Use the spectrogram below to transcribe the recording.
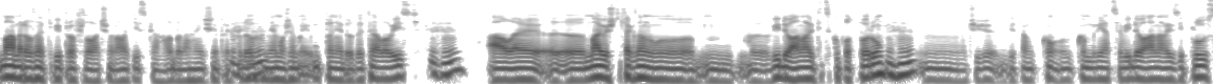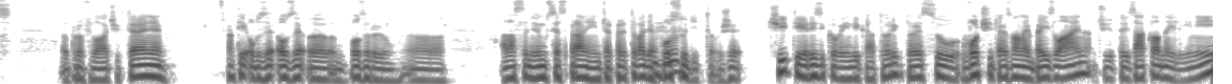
máme rôzne typy profilovačov na letiskách alebo na hraničných prechodoch, uh-huh. nemôžeme úplne do detailov ísť, uh-huh. ale majú ešte tzv. videoanalytickú podporu, uh-huh. čiže je tam kombinácia videoanalýzy plus profilovači v teréne a tí obze, obze, pozorujú a následne musia správne interpretovať a uh-huh. posúdiť to, že či tie rizikové indikátory, ktoré sú voči tzv. baseline, čiže tej základnej línii,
